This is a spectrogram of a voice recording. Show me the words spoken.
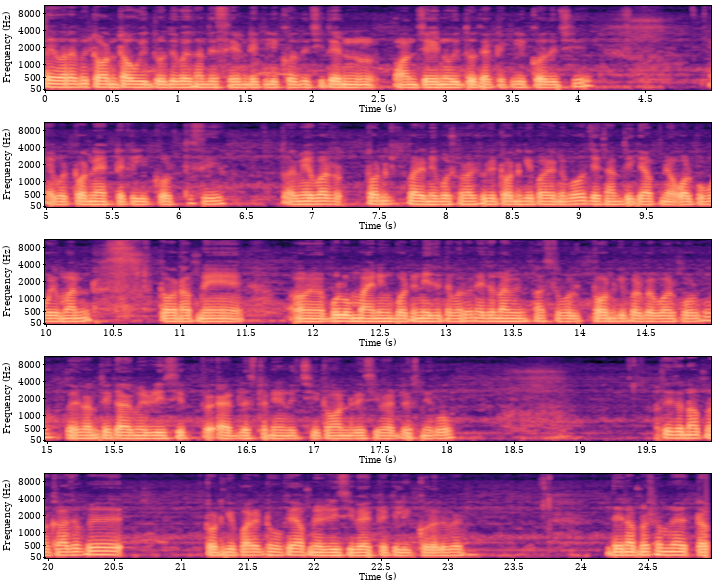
তো এবার আমি টনটা উইথড্রো দেবো, এখান থেকে সেন্টে ক্লিক করে দিচ্ছি দেন ওয়ান চেইন উইথড্রোতে একটা ক্লিক করে দিচ্ছি। এবার টনে একটা ক্লিক করতেছি। তো আমি এবার টন কিপারে নেব, সরাসরি টন কিপারে নেব, যেখান থেকে আপনি অল্প পরিমাণ টন আপনি ব্লুম মাইনিং বোর্ডে নিয়ে যেতে পারবেন। এই জন্য আমি ফার্স্ট অফ অল টন কিপার ব্যবহার করব। তো এখান থেকে আমি রিসিভ অ্যাড্রেসটা নিয়ে নিচ্ছি। টন রিসিভ অ্যাড্রেস নেব। তো এই জন্য আপনার কাজ হবে টন কিপারে ঢুকে আপনি রিসিভে একটা ক্লিক করে দেবেন। দেন আপনার সামনে একটা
